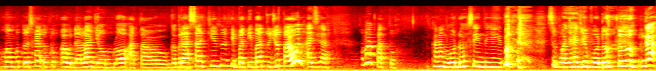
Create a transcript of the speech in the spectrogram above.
memutuskan untuk ah udahlah jomblo atau gak berasa gitu tiba-tiba 7 tahun aja? Kenapa tuh? Karena bodoh sih intinya itu semuanya aja bodoh. Enggak,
